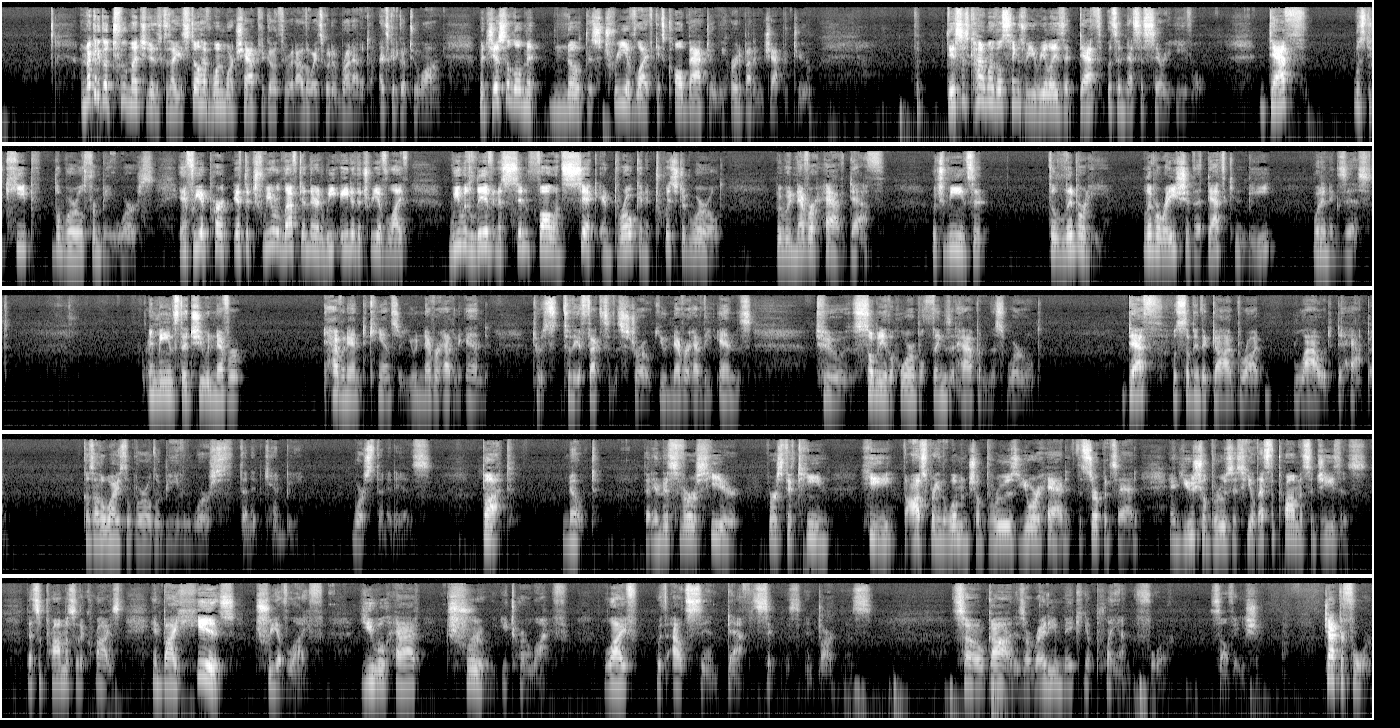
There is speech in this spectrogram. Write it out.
I'm not going to go too much into this because I still have one more chapter to go through, and otherwise it's going to run out of time. It's going to go too long. But just a little bit note: this tree of life gets called back to. We heard about it in chapter two. The, this is kind of one of those things where you realize that death was a necessary evil. Death was to keep the world from being worse. If we had per- if the tree were left in there and we ate of the tree of life, we would live in a sin fallen, sick and broken and twisted world, but we would never have death, which means that the liberty, liberation that death can be, wouldn't exist. It means that you would never have an end to cancer. You would never have an end to a, to the effects of a stroke. You would never have the ends to so many of the horrible things that happen in this world death was something that God brought loud to happen. Because otherwise, the world would be even worse than it can be. Worse than it is. But note that in this verse here, verse 15, he, the offspring of the woman, shall bruise your head, the serpent's head, and you shall bruise his heel. That's the promise of Jesus. That's the promise of the Christ. And by his tree of life you will have true eternal life. Life without sin, death, sickness, and darkness. So God is already making a plan for salvation. Chapter 4.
